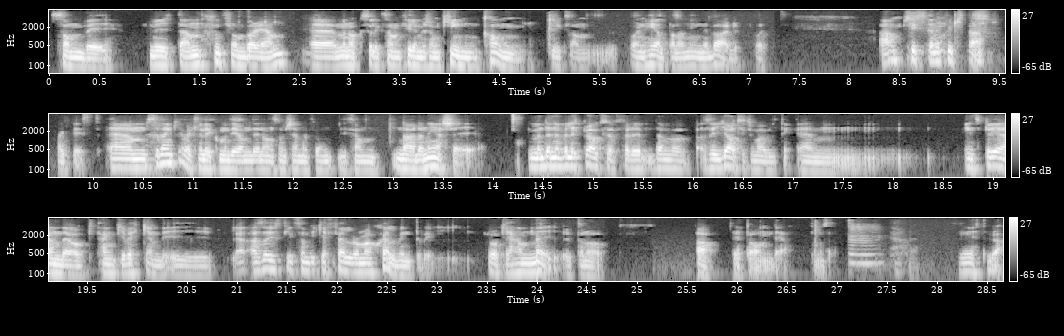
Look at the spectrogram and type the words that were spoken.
zombie-myten från början eh, men också liksom, filmer som King Kong liksom, får en helt annan innebörd på ett Ja, är skitbra faktiskt. Um, så den kan jag verkligen rekommendera om det är någon som känner för att liksom, nörda ner sig. Men den är väldigt bra också för den var, alltså jag tyckte den var väldigt um, inspirerande och tankeväckande i alltså just liksom vilka fällor man själv inte vill råka hamna i utan att ja, veta om det på något sätt. Mm. Det är jättebra.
